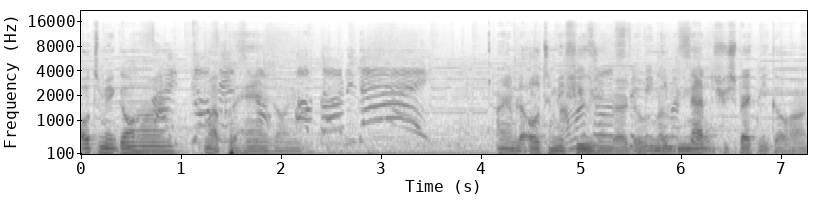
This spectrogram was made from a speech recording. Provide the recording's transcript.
Ultimate Gohan? I'm gonna put hands on you. I am the Ultimate Fusion, bro. No, do not disrespect me, Gohan.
